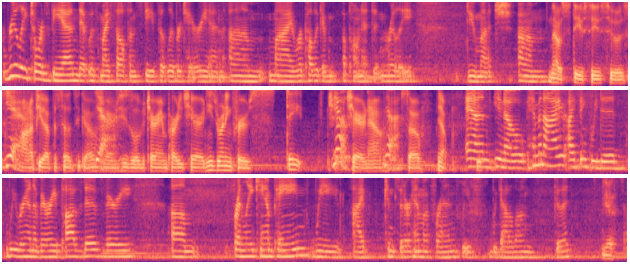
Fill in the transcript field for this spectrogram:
really towards the end it was myself and steve the libertarian. Um, my republican opponent didn't really do much um, was Steve Cease, who was Yeah. on a few episodes ago. Yeah. He's the Libertarian Party chair, and he's running for state Yeah. chair now. Yeah. So, yeah. and you know him and i i think we did we ran a very positive very um, friendly campaign we i consider him a friend we've we got along good Yeah, So-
